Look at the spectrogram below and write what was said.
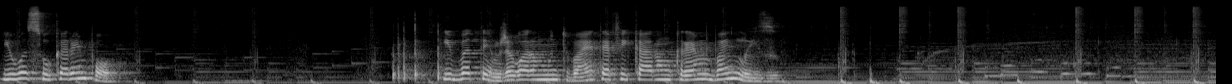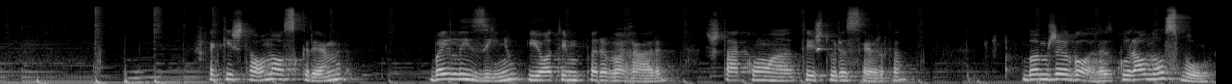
e o açúcar em pó. E batemos agora muito bem até ficar um creme bem liso. Aqui está o nosso creme, bem lisinho e ótimo para barrar. Está com a textura certa. Vamos agora decorar o nosso bolo.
